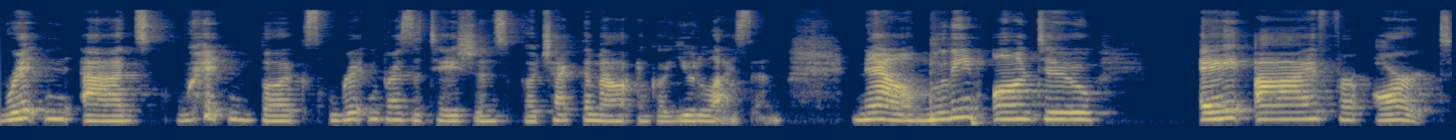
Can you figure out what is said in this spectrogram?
written ads, written books, written presentations. Go check them out and go utilize them. Now, moving on to AI for art.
